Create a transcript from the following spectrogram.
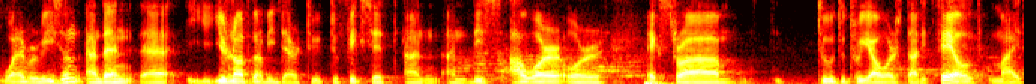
whatever reason, and then uh, you're not going to be there to, to fix it. And, and this hour or extra two to three hours that it failed might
